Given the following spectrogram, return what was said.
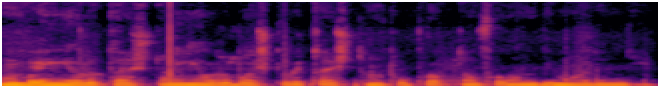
Ben yarı taştan yarı başka bir taştan topraktan falan bir maden değilim.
